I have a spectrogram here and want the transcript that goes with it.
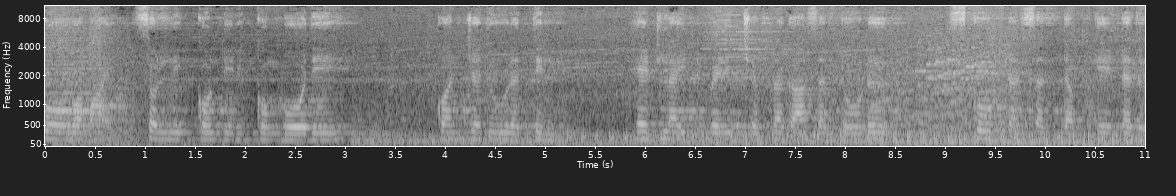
கோபமாய் சொல்லிக் கொண்டிருக்கும் போதே கொஞ்ச தூரத்தில் ஹெட்லைட் வெளிச்ச பிரகாசத்தோடு ஸ்கூட்டர் சத்தம் கேட்டது.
